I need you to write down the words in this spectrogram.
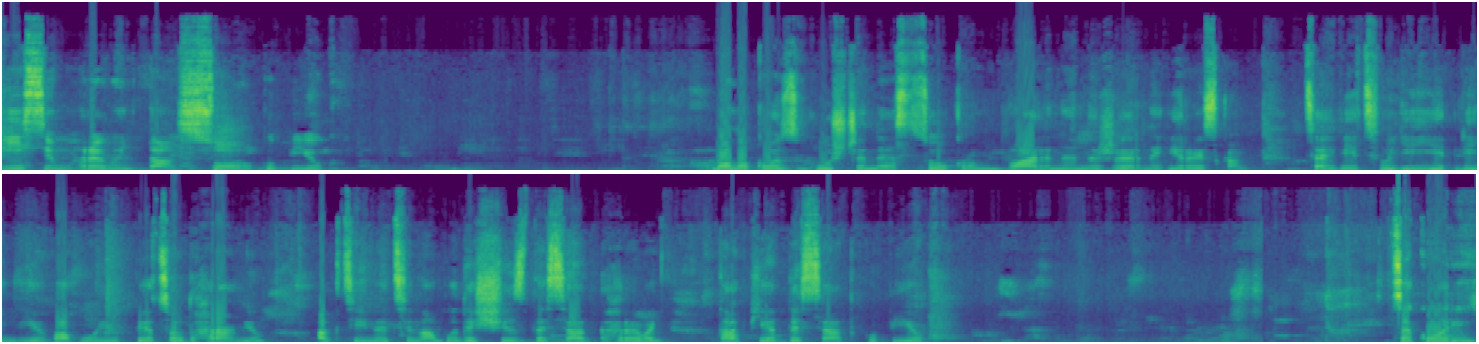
8 гривень та 40 копійок. Молоко згущене з цукром, варене, нежирне і риска. Це від своєї лінії вагою 500 грамів. Акційна ціна буде 60 гривень та 50 копійок. Це корій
